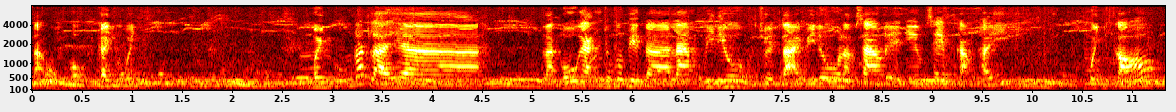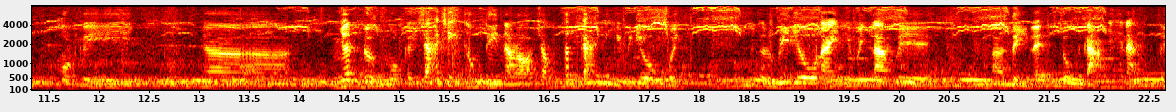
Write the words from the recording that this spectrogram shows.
đã ủng hộ kênh của mình. Mình cũng rất là uh, là cố gắng trong cái việc là làm video truyền tải video làm sao để anh em xem cảm thấy mình có một cái uh, nhận được một cái giá trị thông tin nào đó trong tất cả những cái video của mình. Video này thì mình làm về à, tỷ lệ trộn cám như thế nào? Để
